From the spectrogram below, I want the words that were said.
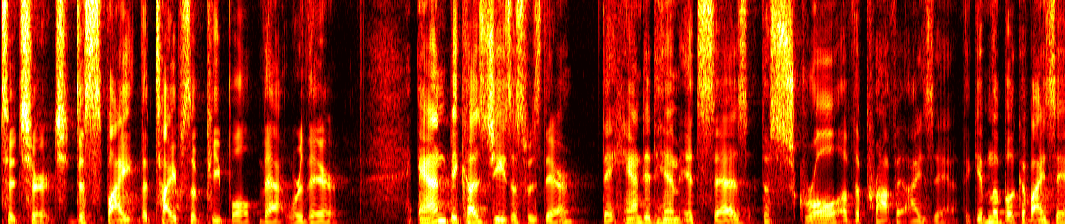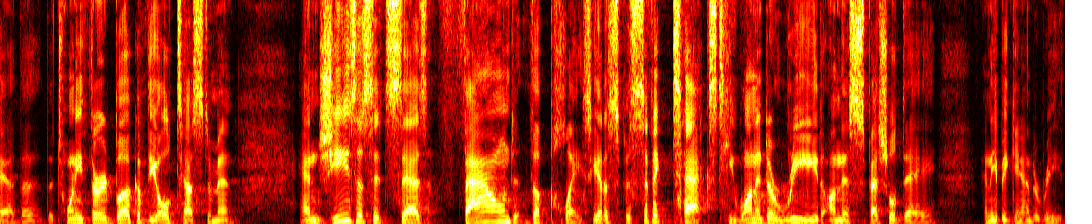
to church despite the types of people that were there. And because Jesus was there, they handed him, it says, the scroll of the prophet Isaiah. They give him the book of Isaiah, the, the 23rd book of the Old Testament. And Jesus, it says, found the place. He had a specific text he wanted to read on this special day, and he began to read.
